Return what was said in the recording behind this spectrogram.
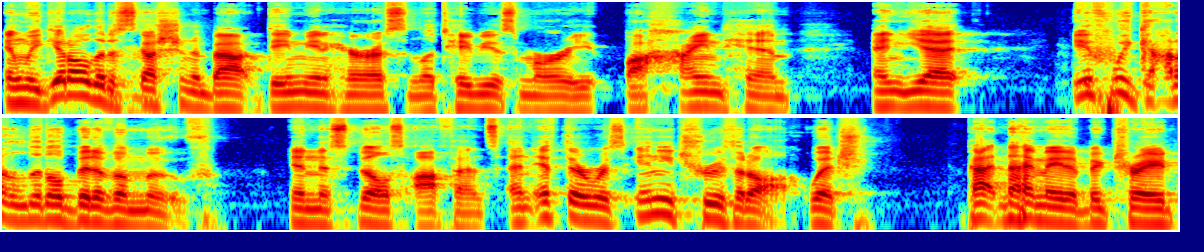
and we get all the mm-hmm. discussion about Damien Harris and Latavius Murray behind him, and yet if we got a little bit of a move in this Bills offense, and if there was any truth at all, which Pat and I made a big trade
